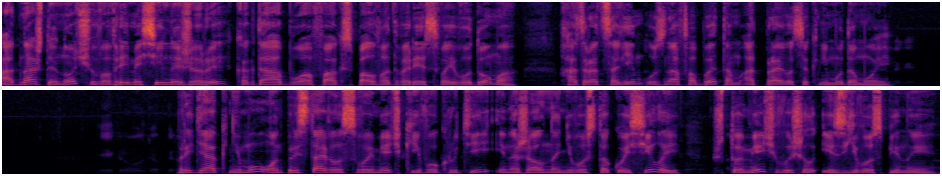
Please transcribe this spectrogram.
Однажды ночью во время сильной жары, когда Абу Афак спал во дворе своего дома, Хазрат Салим, узнав об этом, отправился к нему домой. Придя к нему, он приставил свой меч к его груди и нажал на него с такой силой, что меч вышел из его спины.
